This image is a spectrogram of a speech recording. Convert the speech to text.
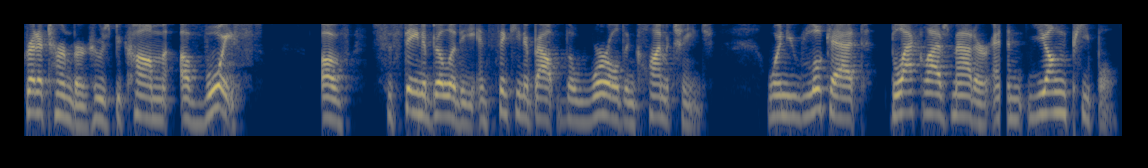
Greta Thunberg, who's become a voice of sustainability and thinking about the world and climate change. When you look at Black Lives Matter and young people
